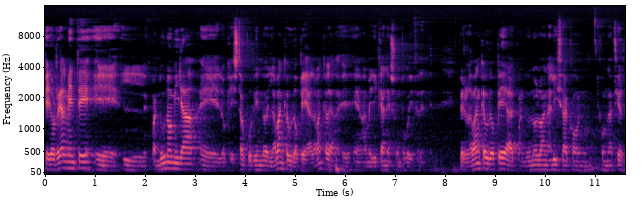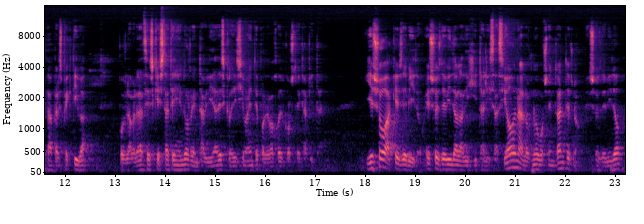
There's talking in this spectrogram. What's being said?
Pero realmente eh, cuando uno mira eh, lo que está ocurriendo en la banca europea, la banca eh, americana es un poco diferente, pero la banca europea cuando uno lo analiza con, una cierta perspectiva, pues la verdad es que está teniendo rentabilidades clarísimamente por debajo del coste de capital. ¿Y eso a qué es debido? ¿Eso es debido a la digitalización, a los nuevos entrantes? No, eso es debido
